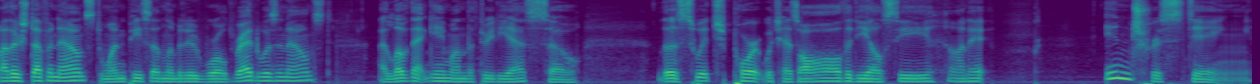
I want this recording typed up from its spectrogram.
other stuff announced. One Piece Unlimited World Red was announced. I love that game on the 3DS, so the Switch port, which has all the DLC on it, interesting.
